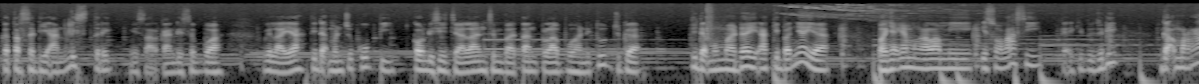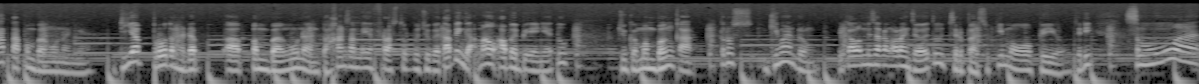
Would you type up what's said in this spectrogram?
ketersediaan listrik misalkan di sebuah wilayah tidak mencukupi kondisi jalan jembatan pelabuhan itu juga tidak memadai akibatnya ya banyak yang mengalami isolasi kayak gitu. Jadi nggak merata pembangunannya. Dia pro terhadap uh, pembangunan bahkan sampai infrastruktur juga. Tapi nggak mau APBN-nya itu juga membengkak. Terus gimana dong? Ya, kalau misalkan orang Jawa itu jerbasuki mau beo. Jadi semua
